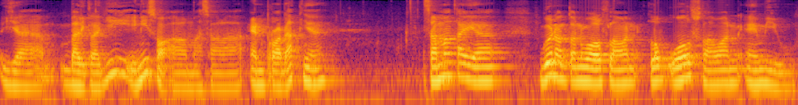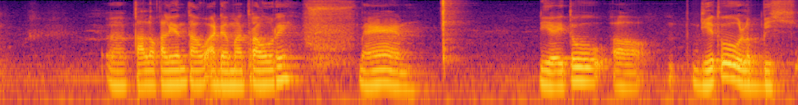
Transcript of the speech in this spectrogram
Ya balik lagi ini soal masalah end produknya. Sama kayak gue nonton Wolves lawan Wolves lawan MU. Uh, kalau kalian tahu ada Traore, man, dia itu uh, dia tuh lebih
